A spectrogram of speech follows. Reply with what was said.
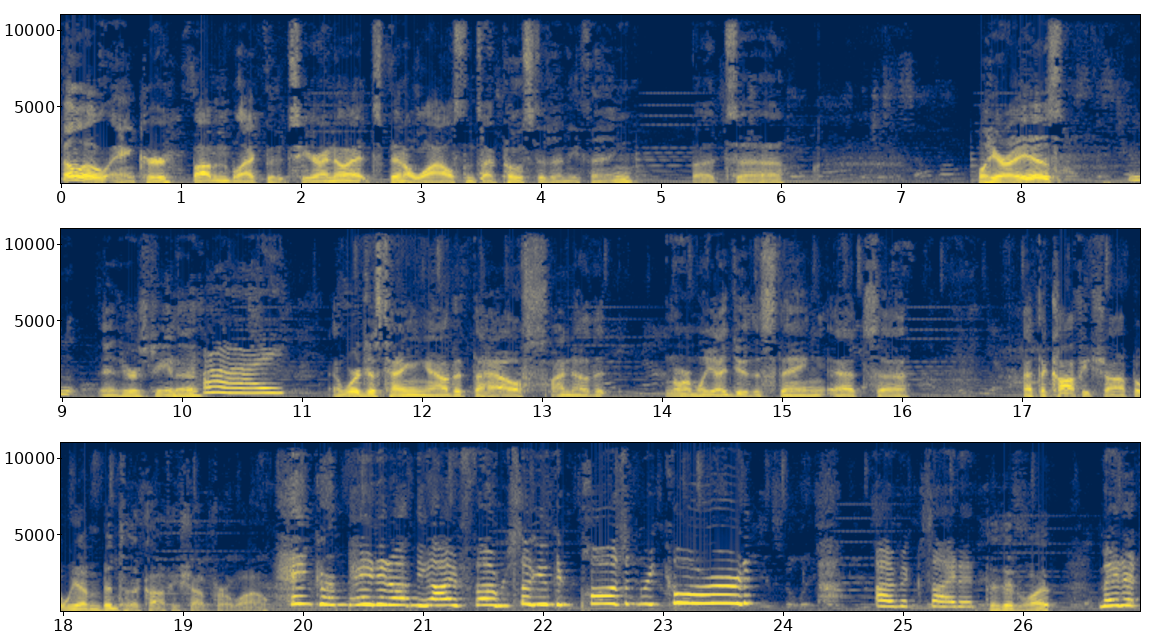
Hello, Anchor. Bob and Black Boots here. I know it's been a while since I posted anything, but uh, well, here I is, and here's Gina, Hi. and we're just hanging out at the house. I know that normally I do this thing at uh, at the coffee shop, but we haven't been to the coffee shop for a while. Anchor made it on the iPhone so you can pause and record. I'm excited. They did what? Made it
